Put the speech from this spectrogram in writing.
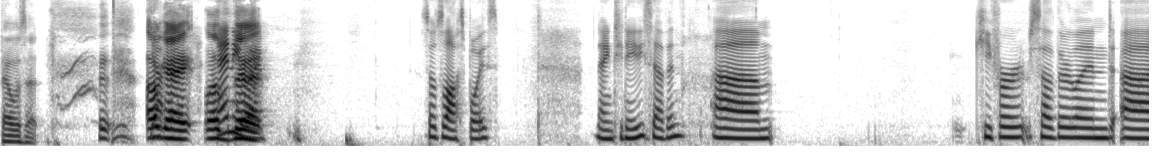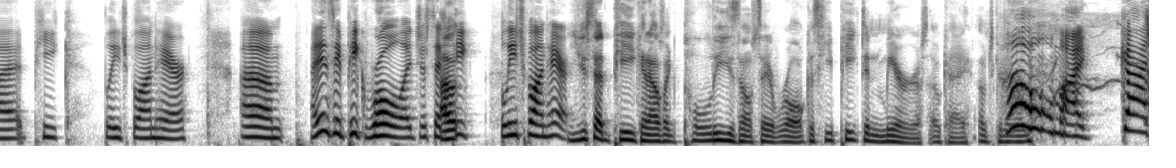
That was it. okay, let's do anyway, it. so it's Lost Boys, 1987. Um, Kiefer Sutherland, uh, peak bleach blonde hair. Um, I didn't say peak roll. I just said peak bleach blonde hair. You said peak, and I was like, please don't say roll, because he peaked in mirrors. Okay, I'm just gonna. Oh my God,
